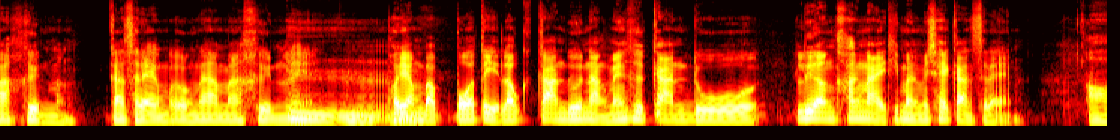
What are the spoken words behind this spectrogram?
มากขึ้นมั้งการแสดงตรงหน้ามากขึ้นเลยอืมอืมเพราะอย่างแบบปกติเราการดูหนังแม่งคือการดูเรื่องข้างในที่มันไม่ใช่การแสดงอ๋อ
